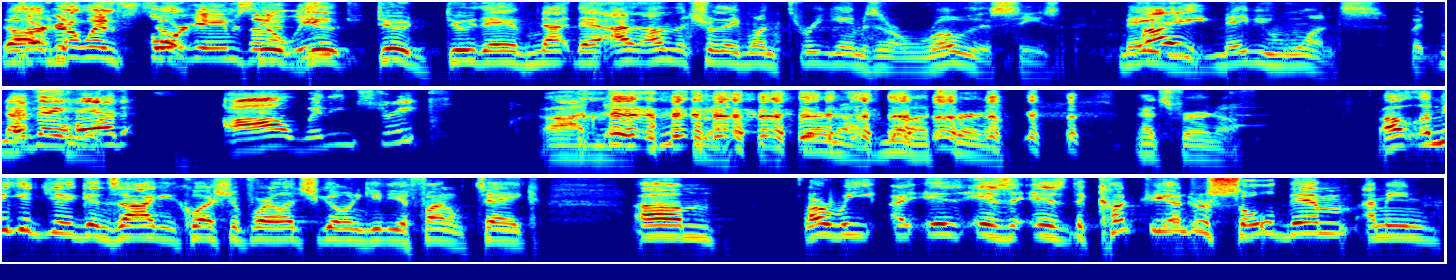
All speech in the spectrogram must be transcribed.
They're Uh, going to win four so, games in a dude, week. Dude, dude, dude, they have not. They, I, I'm not sure they've won three games in a row this season. Maybe, Right. maybe once, but not Have they four. had a winning streak? Uh, no. Yeah, fair enough. No, that's fair enough. That's fair enough. Uh, let me get you a Gonzaga question before I let you go and give you a final take. Um, are we uh, is is is the country undersold them? I mean,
